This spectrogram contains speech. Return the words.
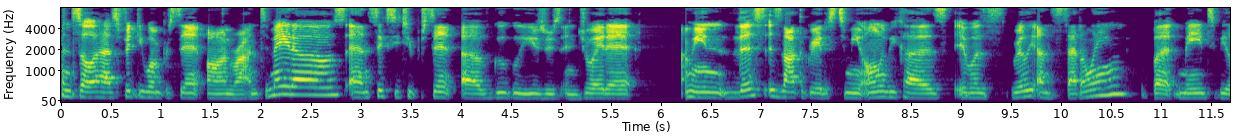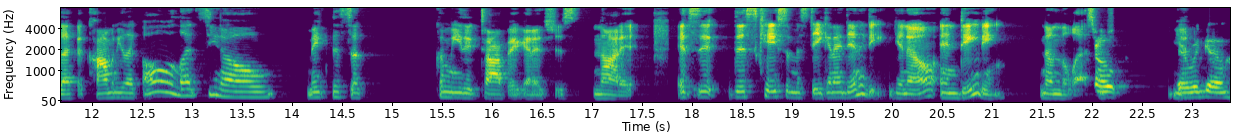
And so it has 51% on Rotten Tomatoes, and 62% of Google users enjoyed it. I mean, this is not the greatest to me only because it was really unsettling, but made to be like a comedy, like, oh, let's, you know, make this a comedic topic. And it's just not it. It's it, this case of mistaken identity, you know, and dating nonetheless. which- Oh, there we go.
